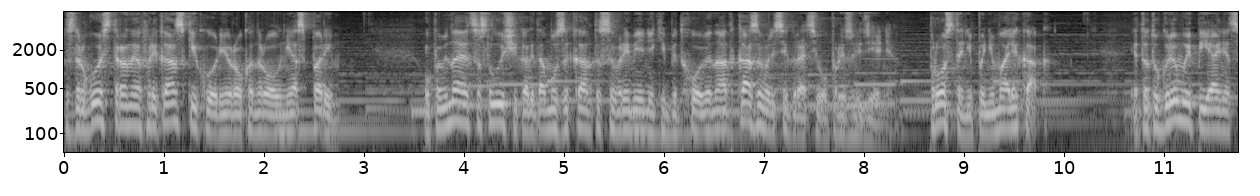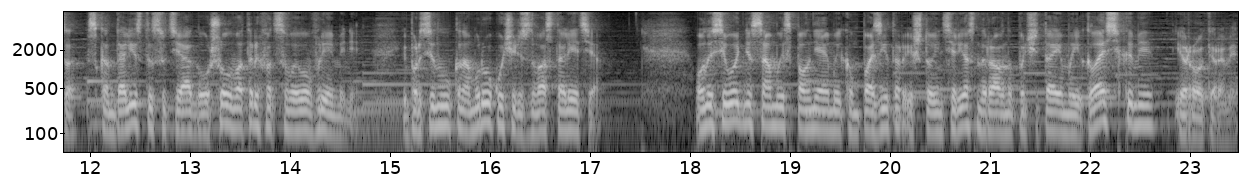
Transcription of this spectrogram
С другой стороны, африканский корень рок-н-ролла неоспорим – Упоминаются случаи, когда музыканты-современники Бетховена отказывались играть его произведения. Просто не понимали как. Этот угрюмый пьяница, скандалист и сутяга ушел в отрыв от своего времени и протянул к нам руку через два столетия. Он и сегодня самый исполняемый композитор и, что интересно, равнопочитаемый и классиками, и рокерами.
